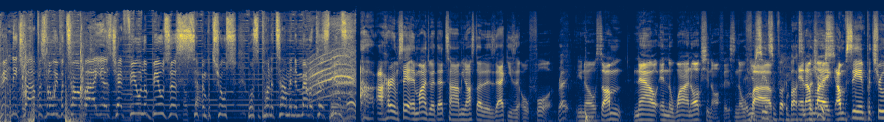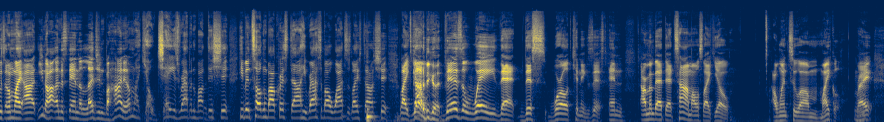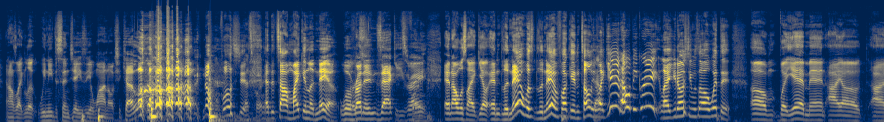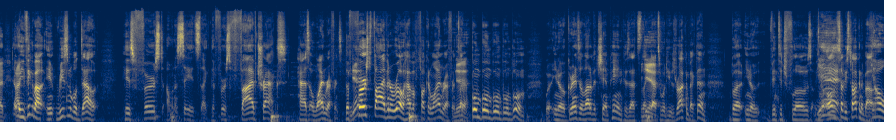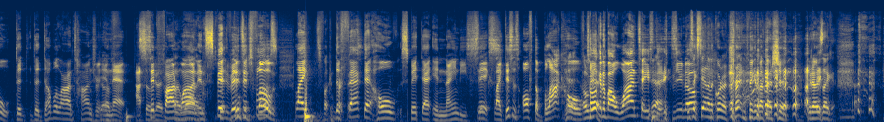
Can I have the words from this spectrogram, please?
Bentley drivers, Louis Vuitton buyers, jet fuel abusers, sipping Petrus. Once upon a time in America's music. I, I heard him say it, and mind you, at that time, you know, I started at Zachys in 04. Right. You know, so I'm now in the wine auction office 05. And seeing some fucking boxes And I'm Petrus. like, I'm seeing Petrus, and I'm like, I, you know, I understand the legend behind it. I'm like, yo, Jay is rapping about this shit. He been talking about Chris Cristal. He raps about Watts' lifestyle shit. Like, gotta be good. There's a way that this world can exist. And I remember at that time, I was like, yo, I went to um, Michael, Mm-hmm. right? And I was like, look, we need to send Jay Z a wine auction catalog. no bullshit. That's funny. At the time, Mike and Linnea were That's- running Zachys, right? funny. And I was like, yo, and Linnea was Linnea fucking totally Yeah. like, yeah, that would be great. Like, you know, she was all with it. Um, but yeah, man, I uh I, Yeah, I but you think about it, Reasonable Doubt, his first, I want to say it's like the first five tracks has a wine reference. The Yeah. first five in a row have a fucking wine reference. Yeah. Like boom, boom, boom, boom, boom. You know, granted, a lot of it's champagne because that's like Yeah. that's what he was rocking back then. But you know, vintage flows, you know, all the stuff he's talking about. Yo, the the double entendre Yo, in that. I so sip good. fine Fine wine wine. and spit, Spit vintage, vintage flows. flows. Like the perfect. fact that Hove spit that in '96. Six. Like this is off the block. Hove Oh, talking yeah. about wine Yeah. tastings. You know, he's like standing on the corner of Trenton thinking about that shit. You know, he's like,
